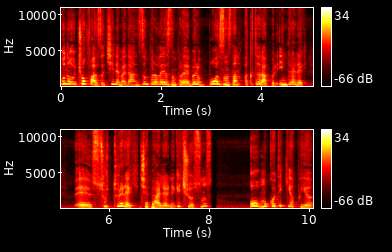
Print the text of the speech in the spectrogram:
Bunu çok fazla çiğnemeden zımparalaya zımparaya böyle boğazınızdan akıtarak böyle indirerek e, sürttürerek çeperlerine geçiriyorsunuz. O mukotik yapıyı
